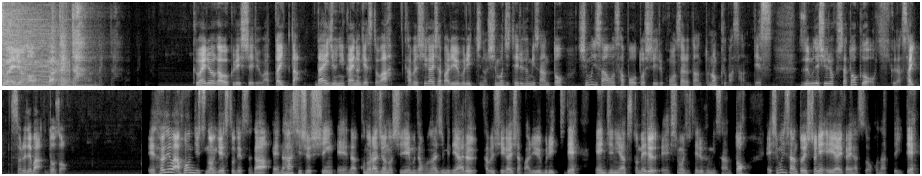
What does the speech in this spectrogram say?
加え量のわったいった。加え量がお送りしているわったいった第12回のゲストは、株式会社バリューブリッジの下地照文さんと、下地さんをサポートしているコンサルタントのクバさんです。ズームで収録したトークをお聞きください。それではどうぞ。えそれでは本日のゲストですが、え那覇市出身、えこのラジオの CM でもおなじみである株式会社バリューブリッジでエンジニアを務める、え下地照文さんと、え下地さんと一緒に AI 開発を行っていて、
